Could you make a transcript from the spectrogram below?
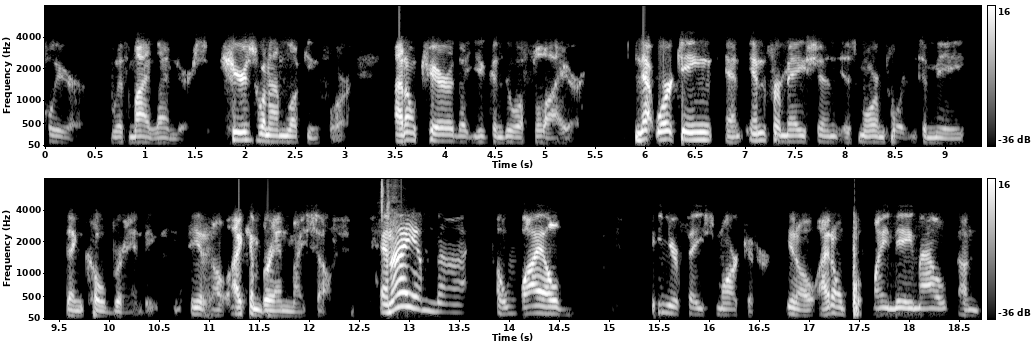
clear with my lenders. Here's what I'm looking for. I don't care that you can do a flyer. Networking and information is more important to me than co-branding. You know, I can brand myself. And I am not a wild in your face marketer. You know, I don't put my name out on,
